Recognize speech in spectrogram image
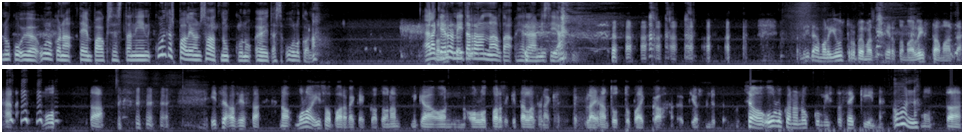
Nukuyö ulkona tempauksesta, niin kuinka paljon oot nukkunut öitäs ulkona? Älä no, kerro niitä rannalta heräämisiä. Niitä mä olin just rupemassa kertomaan, listaamaan tähän, mutta itse asiassa, no mulla on iso parveke kotona, mikä on ollut varsinkin tällaisena kyllä ihan tuttu paikka, jos nyt, se on ulkona nukkumista sekin. On. Mutta,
